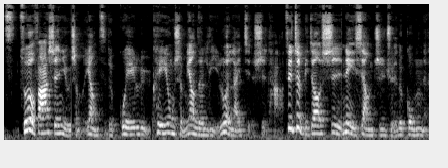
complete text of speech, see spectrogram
子，所有发生有什么样子的规律，可以用什么样的理论来解释它。所以这比较是内向直觉的功能。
